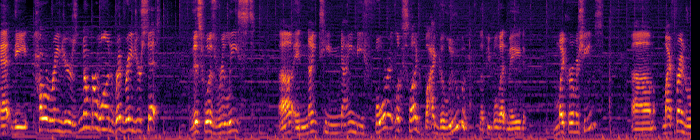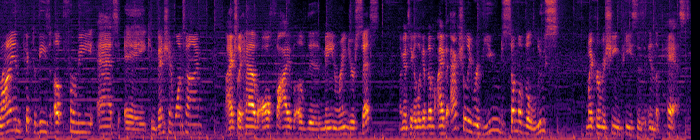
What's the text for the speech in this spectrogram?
at the Power Rangers number one Red Ranger set. This was released uh, in 1994, it looks like, by Galoob, the people that made Micro Machines. Um, my friend Ryan picked these up for me at a convention one time. I actually have all five of the main Ranger sets. I'm going to take a look at them. I've actually reviewed some of the loose Micro Machine pieces in the past.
